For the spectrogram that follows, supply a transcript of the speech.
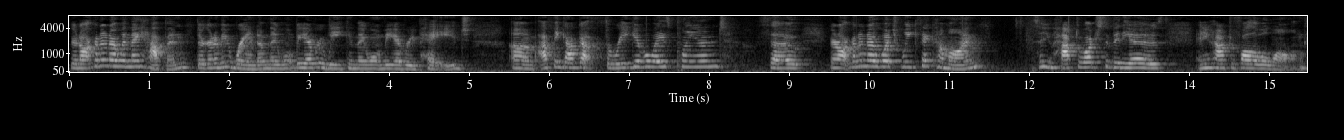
you're not going to know when they happen. They're going to be random. They won't be every week and they won't be every page. Um, I think I've got three giveaways planned. So you're not going to know which week they come on. So you have to watch the videos and you have to follow along.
